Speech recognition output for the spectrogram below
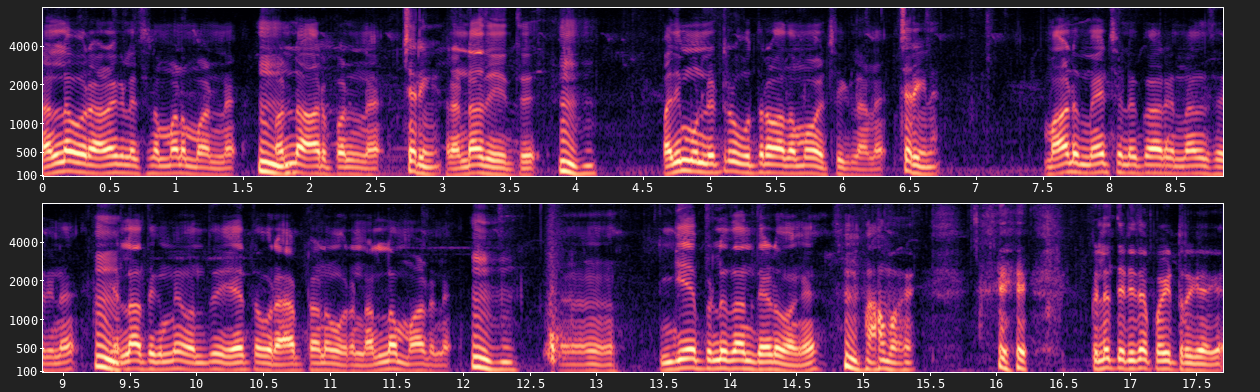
நல்ல ஒரு அழகு லட்சணமான மாடுண்ணே. பல்லு ஆறு பல்லுண்ணே. சரிங்க. ரெண்டாவது ஈத்து பதிமூணு லிட்டர் உத்தரவாதமாக வச்சுக்கலாண்ணே. சரிங்கண்ணே. மாடு மேய்ச்சலுக்காக இருந்தாலும் சரிண்ணே. எல்லாத்துக்குமே வந்து ஏற்ற ஒரு ஆப்டான ஒரு நல்ல மாடுண்ணே. இங்கேயே பில்லு தான் தேடுவாங்க. ஆமாங்க. பிள்ளை தேடி தான் போயிட்டு இருக்காங்க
